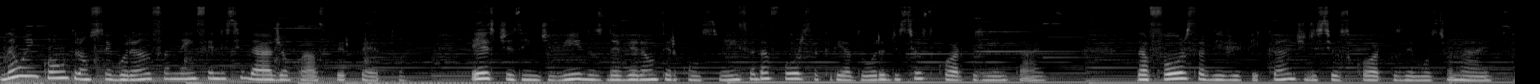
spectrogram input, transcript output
não encontram segurança nem felicidade ou paz perpétua. Estes indivíduos deverão ter consciência da força criadora de seus corpos mentais, da força vivificante de seus corpos emocionais,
